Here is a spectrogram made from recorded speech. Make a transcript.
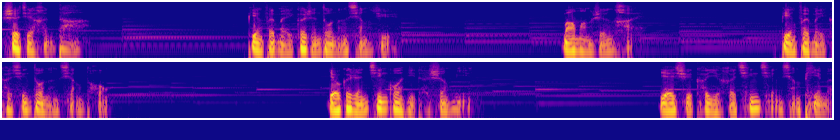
世界很大。并非每个人都能相遇，茫茫人海，并非每颗心都能相通。有个人经过你的生命，也许可以和亲情相媲美。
